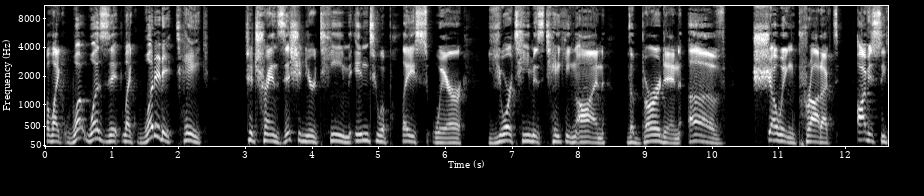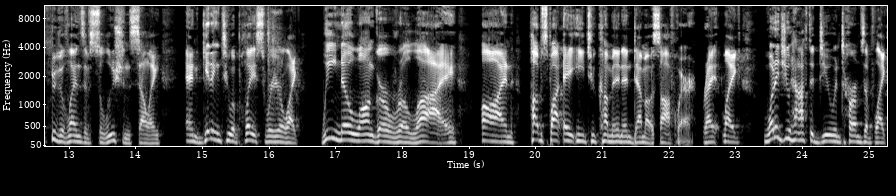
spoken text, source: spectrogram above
But like, what was it like? What did it take to transition your team into a place where your team is taking on the burden of showing product, obviously through the lens of solution selling and getting to a place where you're like, we no longer rely on HubSpot AE to come in and demo software, right? Like, what did you have to do in terms of like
